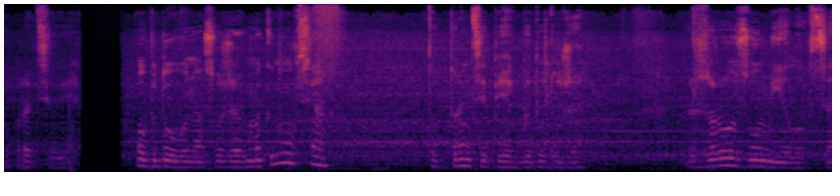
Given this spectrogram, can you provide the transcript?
попрацює. Обдув у нас вже вмикнувся, то в принципі якби тут уже зрозуміло все.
